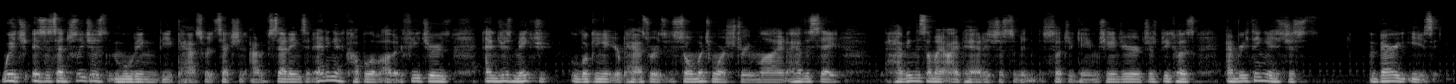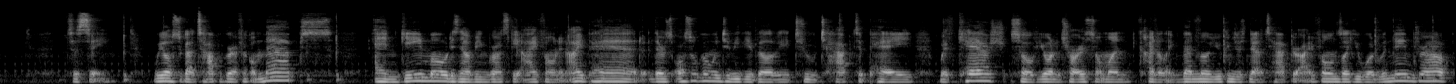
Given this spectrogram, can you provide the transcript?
which is essentially just moving the password section out of settings and adding a couple of other features and just makes looking at your passwords so much more streamlined. I have to say, having this on my iPad has just been such a game changer just because everything is just very easy to see. We also got topographical maps, and game mode is now being brought to the iPhone and iPad. There's also going to be the ability to tap to pay with cash. So if you want to charge someone, kind of like Venmo, you can just now tap your iPhones like you would with Name Drop.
